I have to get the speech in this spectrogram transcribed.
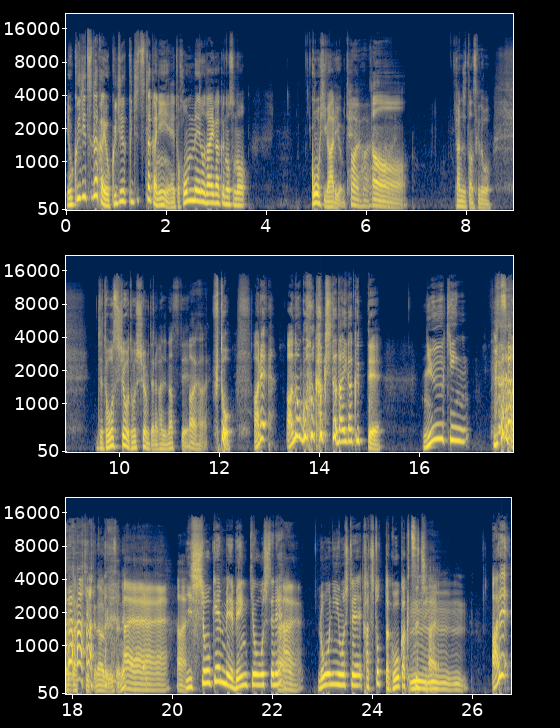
翌日だか翌日だかに、えっ、と、本命の大学のその、合否があるよみたいなはいはい。あ感じだったんですけど、じゃあどうしようどうしようみたいな感じになってて、あ。はいはい。ふと、あれ？あの合格した大学って、入金、いつまでだっけってなるわけですよね。はいはいはいはい。一生懸命勉強をしてね、はい。はい。浪人をして勝ち取った合格通知。うんうんうんあれ？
